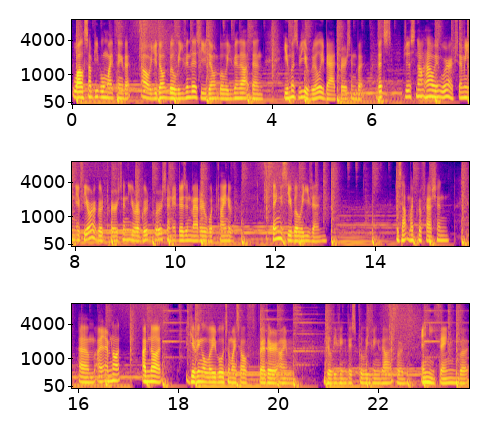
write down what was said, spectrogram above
while some people might think that, oh, you don't believe in this, you don't believe in that, then you must be a really bad person. But that's just not how it works. I mean, if you're a good person, you're a good person. It doesn't matter what kind of things you believe in is that my profession? Um, I, I'm not. I'm not giving a label to myself whether I'm believing this, believing that, or anything. But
